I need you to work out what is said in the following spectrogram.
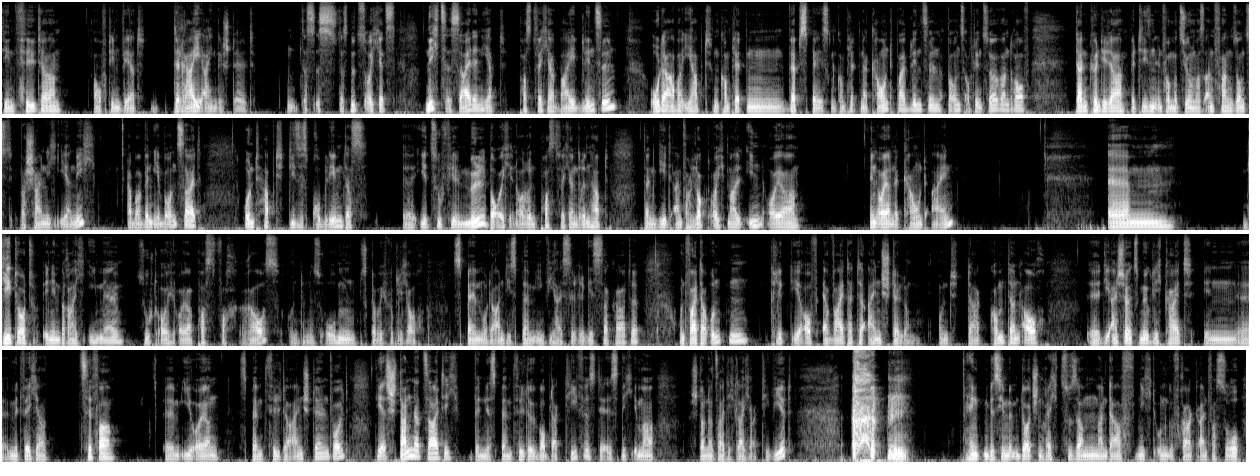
den Filter auf den Wert 3 eingestellt. Und das ist, das nützt euch jetzt nichts, es sei denn, ihr habt Postfächer bei Blinzeln oder aber ihr habt einen kompletten Webspace, einen kompletten Account bei Blinzeln bei uns auf den Servern drauf. Dann könnt ihr da mit diesen Informationen was anfangen, sonst wahrscheinlich eher nicht. Aber wenn ihr bei uns seid und habt dieses Problem, dass äh, ihr zu viel Müll bei euch in euren Postfächern drin habt, dann geht einfach, loggt euch mal in, euer, in euren Account ein. Ähm, geht dort in den Bereich E-Mail, sucht euch euer Postfach raus und dann ist oben, ist glaube ich wirklich auch Spam oder Anti-Spam, irgendwie heißt die Registerkarte. Und weiter unten klickt ihr auf erweiterte Einstellungen. Und da kommt dann auch die Einstellungsmöglichkeit, in, äh, mit welcher Ziffer ähm, ihr euren Spam-Filter einstellen wollt. Der ist standardseitig, wenn der Spam-Filter überhaupt aktiv ist, der ist nicht immer standardseitig gleich aktiviert. Hängt ein bisschen mit dem deutschen Recht zusammen. Man darf nicht ungefragt einfach so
